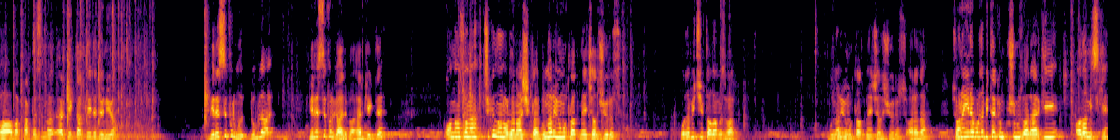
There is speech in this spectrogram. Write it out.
Aa bak taklasında erkek taklayı da dönüyor. 1'e 0 mı? Dubla 1'e 0 galiba erkekte. Ondan sonra çıkın lan oradan aşıklar. Bunları yumurtlatmaya çalışıyoruz. Burada bir çift alamız var. Bunları yumurtlatmaya çalışıyoruz arada. Sonra yine burada bir takım kuşumuz var. Erkeği alamiski.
